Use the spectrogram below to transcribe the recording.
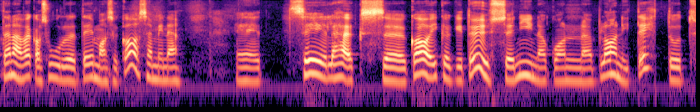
täna väga suur teema see kaasamine, et see läheks ka ikkagi töösse, nii nagu on plaanid tehtud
